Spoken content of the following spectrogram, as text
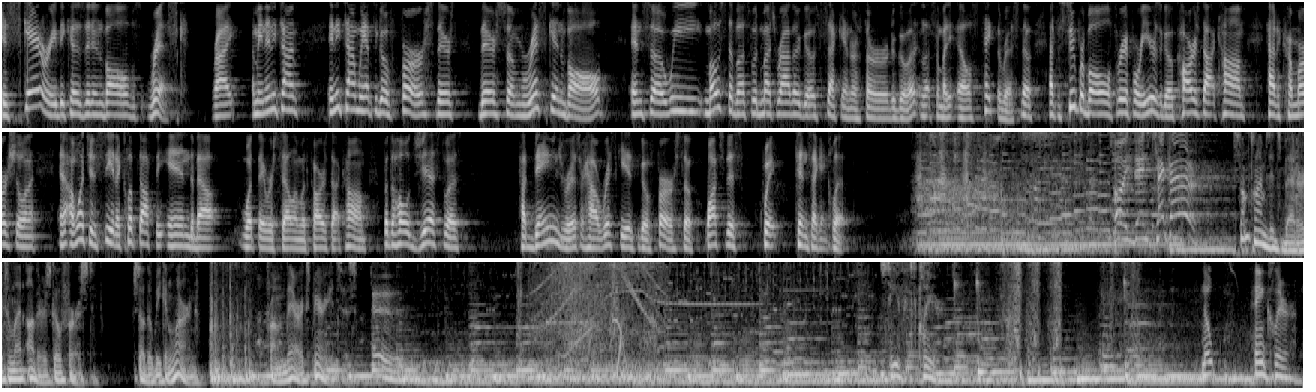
is scary because it involves risk, right? I mean, anytime, anytime we have to go first, there's, there's some risk involved. And so we, most of us would much rather go second or third or go and let somebody else take the risk. No, at the Super Bowl three or four years ago, Cars.com had a commercial, and I, and I want you to see it. I clipped off the end about what they were selling with Cars.com, but the whole gist was how dangerous or how risky it is to go first. So watch this quick 10 second clip. Poison checker! Sometimes it's better to let others go first so that we can learn from their experiences. See if it's clear. Nope, ain't clear.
